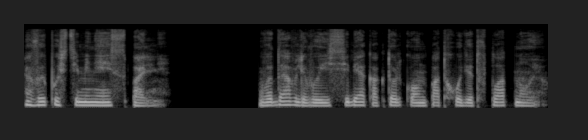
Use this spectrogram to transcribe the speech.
«Выпусти меня из спальни». Выдавливаю из себя, как только он подходит вплотную.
